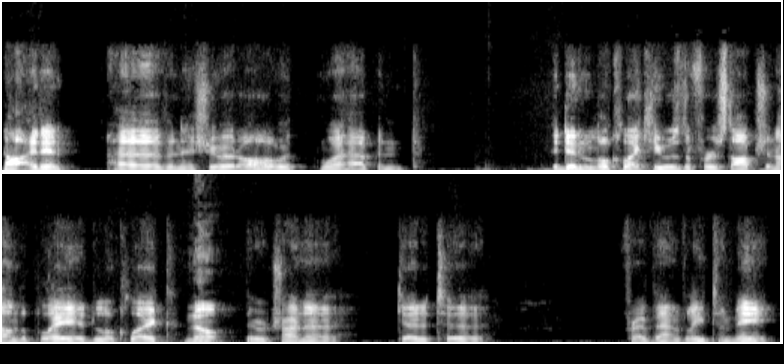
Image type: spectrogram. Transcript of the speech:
No, I didn't have an issue at all with what happened. It didn't look like he was the first option on the play. It looked like no, they were trying to get it to Fred VanVleet to me.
